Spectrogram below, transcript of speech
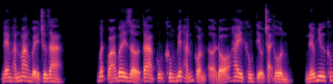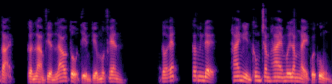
đem hắn mang về trương gia bất quá bây giờ ta cũng không biết hắn còn ở đó hay không tiểu trại thôn, nếu như không tại, cần làm phiền lao tổ tìm kiếm một phen. Ts các minh đệ 2025 ngày cuối cùng,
